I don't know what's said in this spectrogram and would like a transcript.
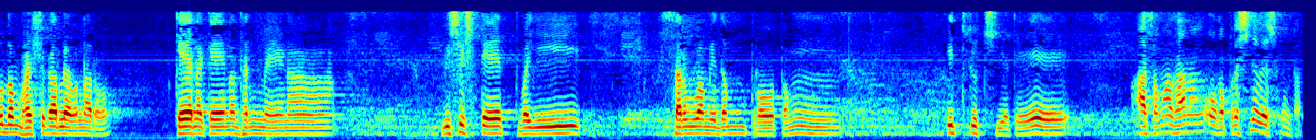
చూద్దాం భాష్యకారులు ఏమన్నారో? కేన కేన ధర్మేణ విశిష్టే త్వయి సర్వమిదం ప్రోతం ఇత్యుచ్యతే. ఆ సమాధానం ఒక ప్రశ్న వేసుకుంటారు.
